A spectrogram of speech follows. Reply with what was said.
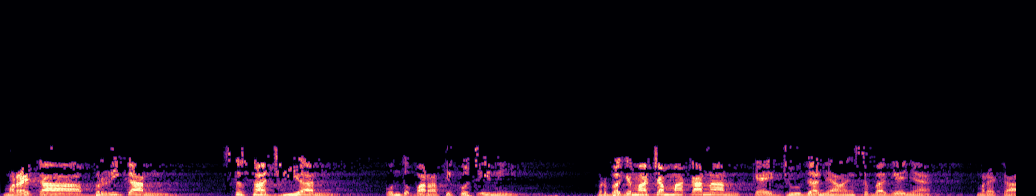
Mereka berikan sesajian untuk para tikus ini. Berbagai macam makanan, keju dan yang lain sebagainya mereka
